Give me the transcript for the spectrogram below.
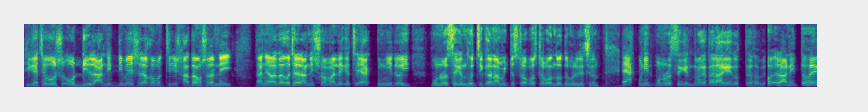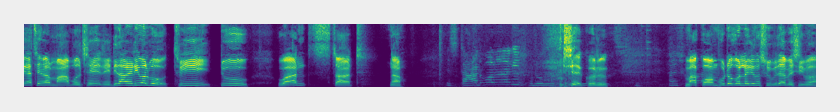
ঠিক আছে ওর ওর রানীর ডিমে সেরকম হচ্ছে কি সাদা অংশটা নেই। রানী আলাদা করছে রানীর সময় লেগেছে এক মিনিট ওই পনেরো সেকেন্ড হচ্ছে কারণ আমি একটু স্টপসটা বন্ধ করতে ভুলে গেছিলাম। এক মিনিট পনেরো সেকেন্ড তোমাকে তার আগে করতে হবে। রানীর তো হয়ে গেছে এবার মা বলছে রেডি দাও রেডি বলব? থ্রি টু ওয়ান স্টার্ট না স্টার্ট বলে নাকি সে করুক। মা কম ফুটো করলে কিন্তু সুবিধা বেশি মা।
